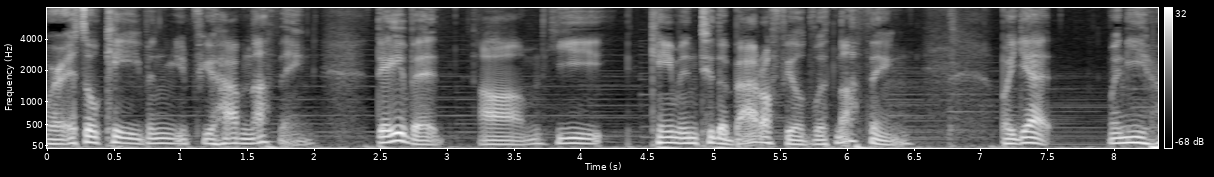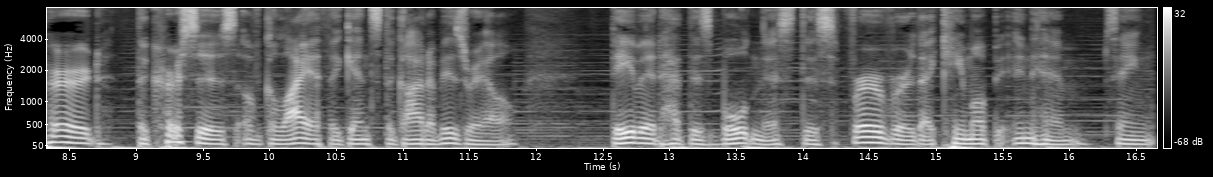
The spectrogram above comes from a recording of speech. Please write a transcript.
where it's okay even if you have nothing. David, um, he came into the battlefield with nothing, but yet when he heard the curses of Goliath against the God of Israel, David had this boldness, this fervor that came up in him, saying,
